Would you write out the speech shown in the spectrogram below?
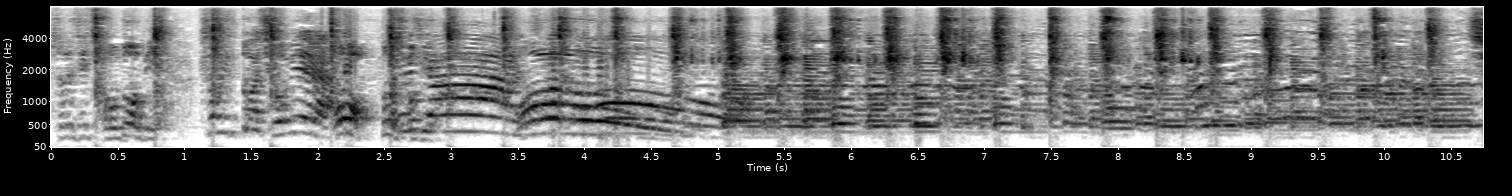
吃了些荞豆面。吃了多荞面。哦，多亲荞面。家，哦亲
